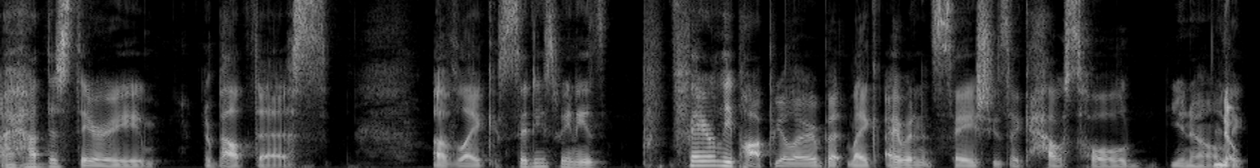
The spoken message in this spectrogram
I had this theory about this of like Sydney Sweeney's fairly popular, but like I wouldn't say she's like household, you know. No. Like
